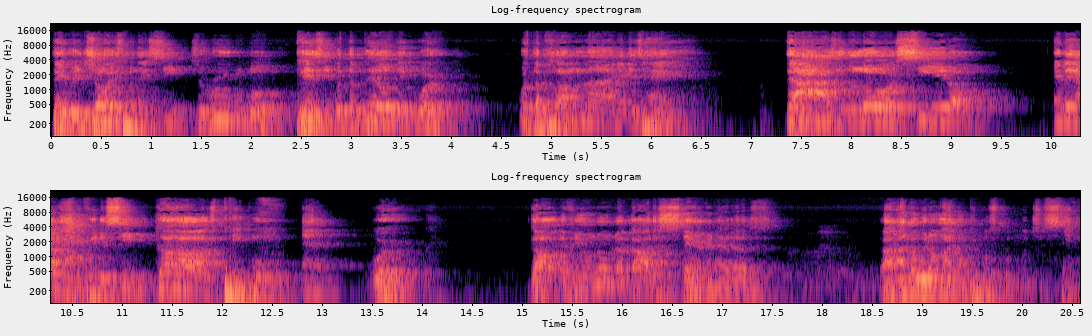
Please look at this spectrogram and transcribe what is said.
They rejoice when they see Zerubbabel busy with the building work, with the plumb line in his hand. The eyes of the Lord see it all, and they are happy to see God's people at work. God, if you don't know that God is staring at us. I, I know we don't like when people, what, what you staring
